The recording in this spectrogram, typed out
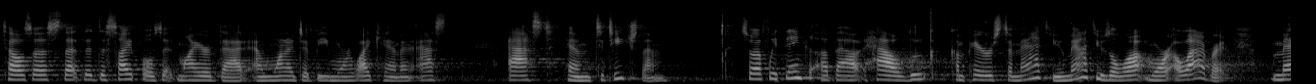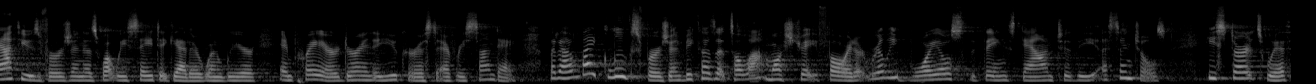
tells us that the disciples admired that and wanted to be more like him and asked, asked him to teach them. So if we think about how Luke compares to Matthew, Matthew's a lot more elaborate. Matthew's version is what we say together when we're in prayer during the Eucharist every Sunday. But I like Luke's version because it's a lot more straightforward. It really boils the things down to the essentials. He starts with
